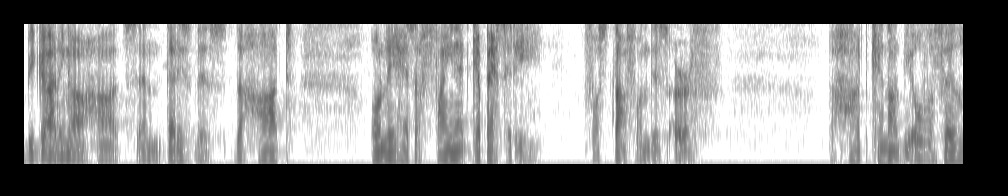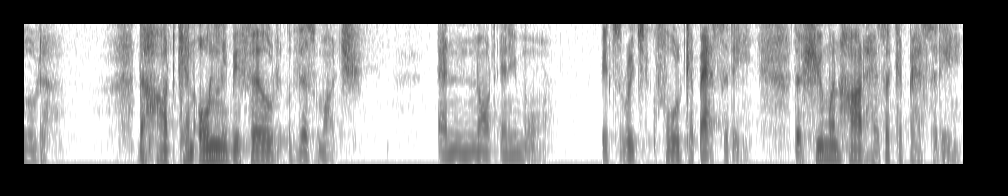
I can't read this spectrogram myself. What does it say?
be guarding our hearts, and that is this the heart only has a finite capacity for stuff on this earth. The heart cannot be overfilled. The heart can only be filled this much and not anymore. It's reached full capacity. The human heart has a capacity,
